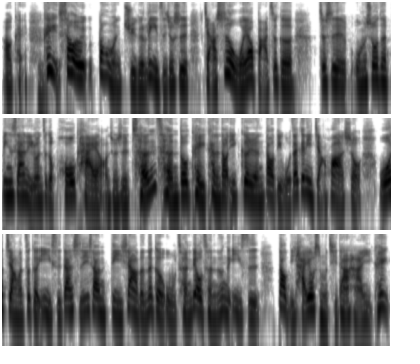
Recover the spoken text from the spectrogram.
OK，可以稍微帮我们举个例子，就是假设我要把这个，就是我们说的冰山理论这个剖开啊，就是层层都可以看得到一个人到底我在跟你讲话的时候，我讲了这个意思，但实际上底下的那个五层六层的那个意思，到底还有什么其他含义？可以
